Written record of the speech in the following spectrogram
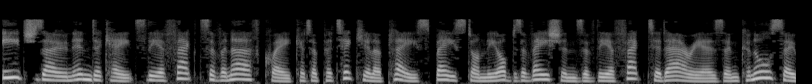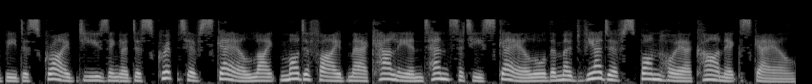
Each zone indicates the effects of an earthquake at a particular place based on the observations of the affected areas and can also be described using a descriptive scale like modified Mercalli intensity scale or the Medvedev-Sponheuer-Karnik scale.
